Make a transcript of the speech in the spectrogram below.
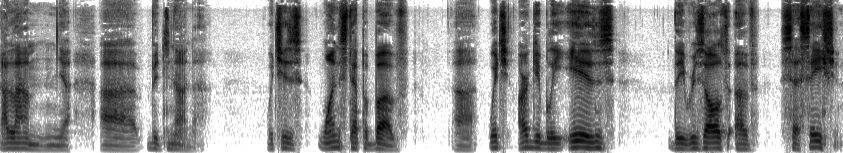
alamnya uh, vijnana, which is one step above, uh, which arguably is the result of cessation,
